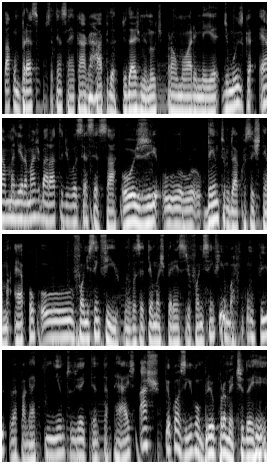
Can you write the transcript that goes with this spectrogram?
Tá com pressa, você tem essa recarga rápida de 10 minutos para uma hora e meia de música. É a maneira mais barata de você acessar hoje o, dentro do ecossistema Apple o fone sem fio. Você tem uma experiência de fone sem fio, embora com fio, vai pagar 580 reais. Acho que eu consegui cumprir o prometido aí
